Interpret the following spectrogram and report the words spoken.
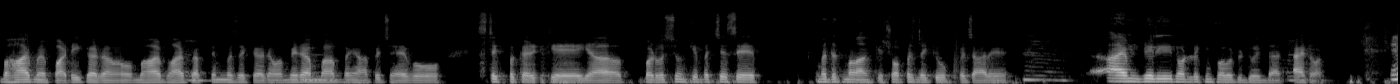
باہر میں پارٹی کر رہا ہوں باہر باہر پہ اپنے مزے کر رہا ہوں۔ میرا ماں باپ یہاں پہ جو ہے وہ اسٹک پکڑ کے یا پڑوسیوں کے بچے سے مدد مانگ کے شاپرز لے کے اوپر جا رہے ہیں I am really not looking forward to doing that at all. Uh,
